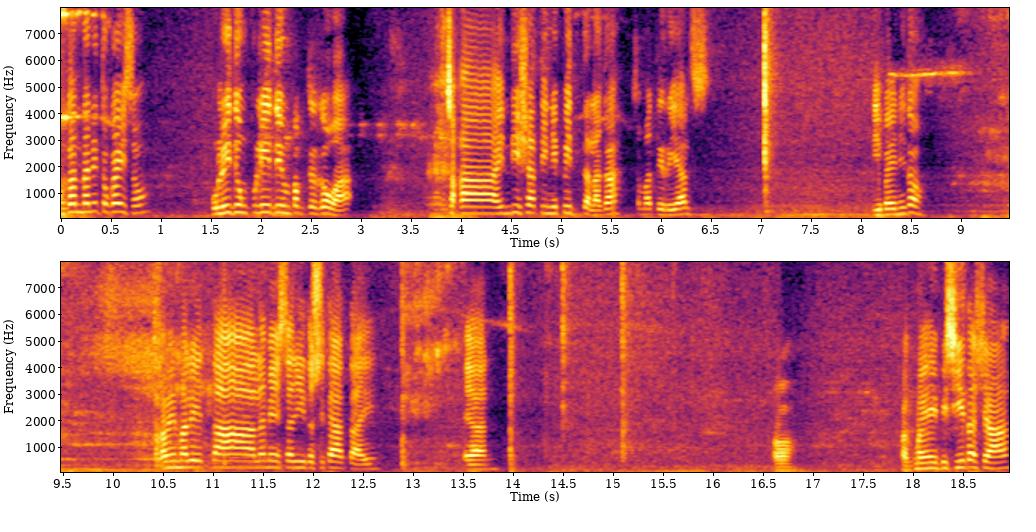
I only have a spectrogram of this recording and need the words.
Maganda nito guys oh. Pulidong pulido yung pagkagawa. Tsaka hindi siya tinipid talaga sa materials. Tibay nito. Tsaka may maliit na lamesa dito si tatay. Ayan. Oh. Pag may bisita siya,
